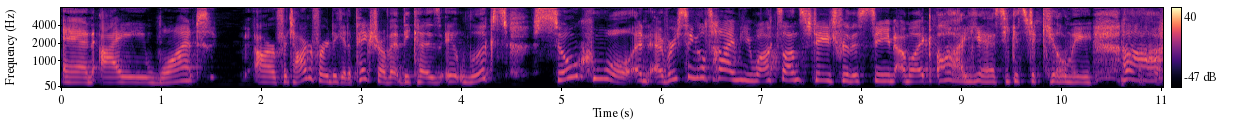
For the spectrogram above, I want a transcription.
And I want our photographer to get a picture of it because it looks so cool. And every single time he walks on stage for this scene, I'm like, oh, yes, he gets to kill me. Ah,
